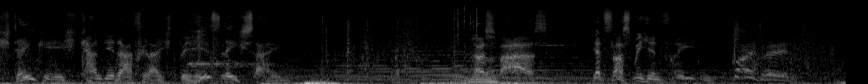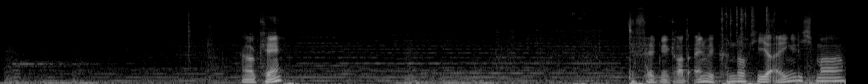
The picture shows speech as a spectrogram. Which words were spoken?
Ich denke, ich kann dir da vielleicht behilflich sein. Das war's. Jetzt lass mich in Frieden. Baldrin! Okay. Da fällt mir gerade ein, wir können doch hier eigentlich mal...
